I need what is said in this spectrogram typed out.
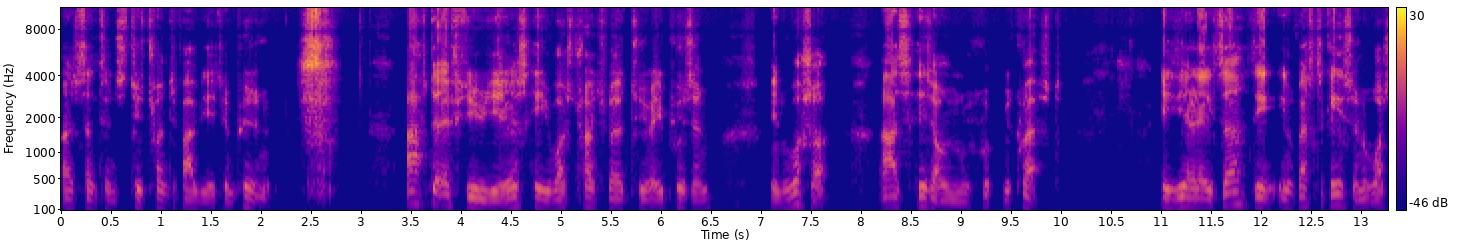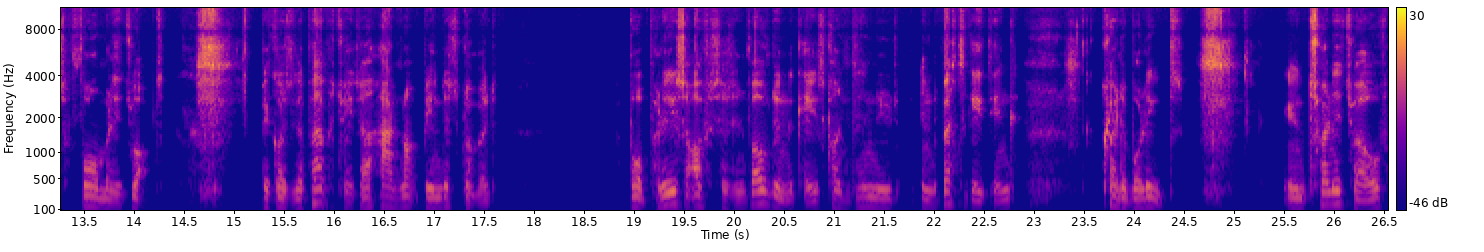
and sentenced to 25 years in prison. After a few years, he was transferred to a prison in Russia at his own request. A year later, the investigation was formally dropped because the perpetrator had not been discovered, but police officers involved in the case continued investigating credible leads. In 2012,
